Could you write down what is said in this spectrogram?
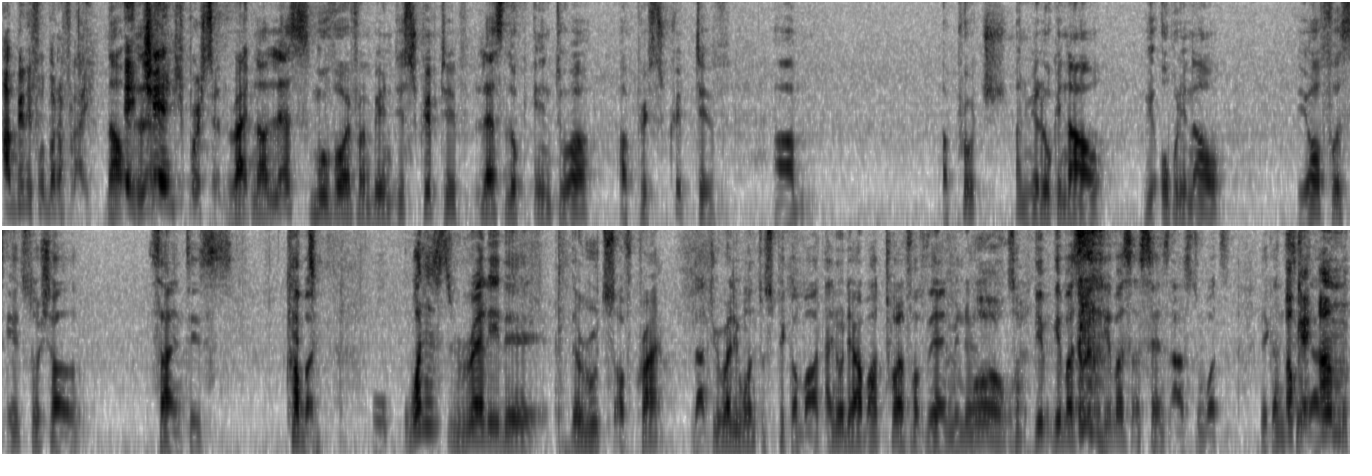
A beautiful butterfly. Now, a changed person. Right. Now let's move away from being descriptive. Let's look into a, a prescriptive um, approach. And we're looking now, we're opening now your first aid social scientist cupboard. What is really the, the roots of crime that you really want to speak about? I know there are about 12 of them in the. Whoa. So give, give, us, give us a sense as to what they can see Okay, that um.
